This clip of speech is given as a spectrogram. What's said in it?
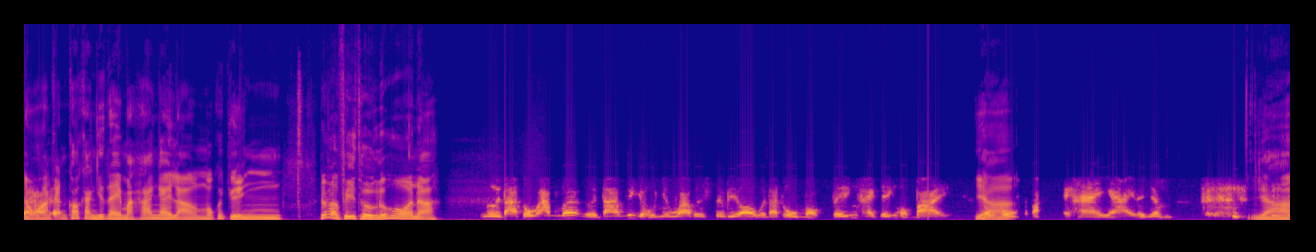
trong hoàn cảnh khó khăn như thế này mà hai ngày là một cái chuyện rất là phi thường đúng không anh à người ta thu âm á người ta ví dụ như qua bên studio người ta thu một tiếng hai tiếng một bài Dạ. tôi thu bài hai ngày đó nhân dạ.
